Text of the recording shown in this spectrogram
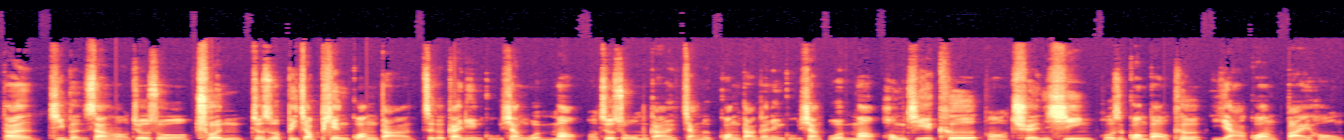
当然，基本上哦，就是说纯，就是说比较。偏光达这这个概念股，像稳茂哦，就是我们刚才讲的光达概念股，像稳茂、宏杰科哦、全新或是光宝科、亚光、百宏。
